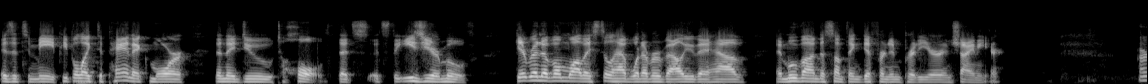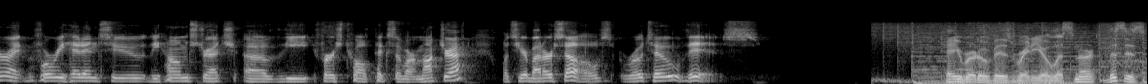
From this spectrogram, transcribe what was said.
is it to me? People like to panic more than they do to hold. That's it's the easier move. Get rid of them while they still have whatever value they have, and move on to something different and prettier and shinier. All right, before we head into the home stretch of the first 12 picks of our mock draft, let's hear about ourselves, RotoViz. Hey, RotoViz radio listener. This is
